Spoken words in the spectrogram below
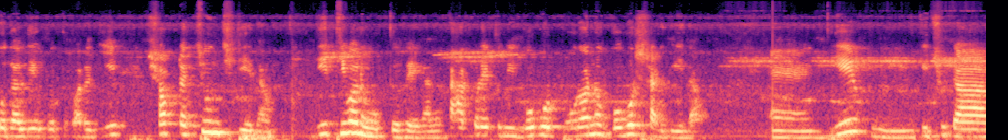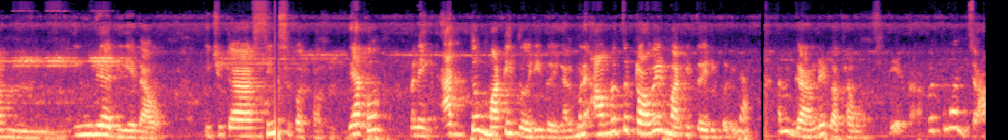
কোদাল দিয়ে করতে পারো, দিয়ে সবটা চুন ছিটিয়ে দাও, দিয়ে জীবাণুমুক্ত হয়ে গেল। তারপরে তুমি গোবর পোড়ানো গোবর সার দিয়ে দাও। দিয়ে কিছুটা ইউরিয়া দিয়ে দাও, কিছুটা সিনসুপার ফসল দেখো মানে একদম মাটি তৈরি হয়ে গেল। মানে আমরা তো টবের মাটি তৈরি করি না। আমি গ্রাউন্ডের কথা বলছি, দিয়ে তারপরে তোমার যা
